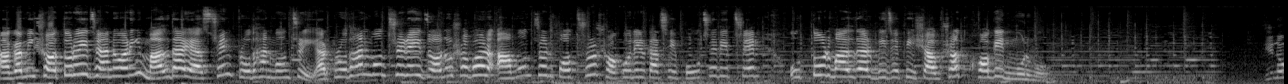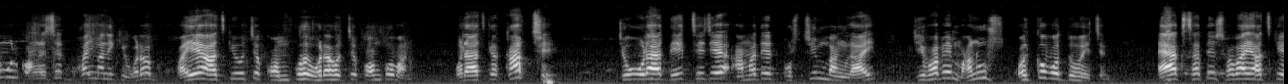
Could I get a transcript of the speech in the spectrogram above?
আগামী সতেরোই জানুয়ারি মালদায় আসছেন প্রধানমন্ত্রী। আর প্রধানমন্ত্রীর এই জনসভার আমন্ত্রণ পত্র সকলের কাছে পৌঁছে দিচ্ছেন উত্তর মালদার বিজেপি সাংসদ খগেন মুর্মু। তৃণমূল কংগ্রেসের ভয় মানে কি? ওরা ভয়ে আজকে হচ্ছে কম্প ওরা হচ্ছে কম্পমান ওরা আজকে কাঁপছে যে ওরা দেখছে যে আমাদের পশ্চিম বাংলায় যেভাবে মানুষ ঐক্যবদ্ধ হয়েছেন। একসাথে সবাই আজকে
